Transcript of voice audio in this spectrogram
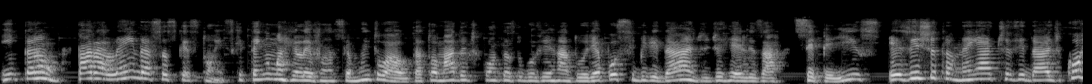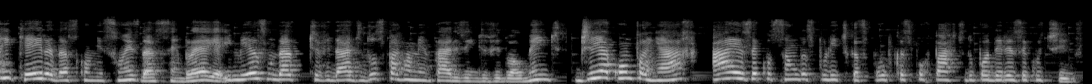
Então, para além dessas questões que têm uma relevância muito alta, a tomada de contas do governador e a possibilidade de realizar CPIs, existe também a atividade corriqueira das comissões da Assembleia e mesmo da atividade dos parlamentares individualmente de acompanhar a execução das políticas públicas por parte do Poder Executivo.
